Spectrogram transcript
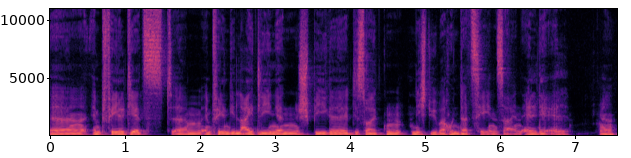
äh, empfiehlt jetzt, ähm, empfehlen die Leitlinien, Spiegel, die sollten nicht über 110 sein, LDL. Ja?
